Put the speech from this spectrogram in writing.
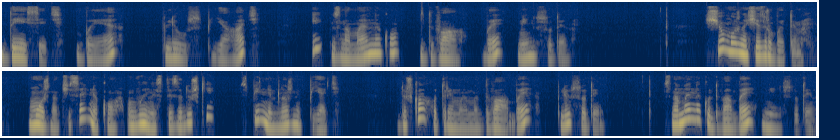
10b плюс 5 і в знаменнику 2b мінус 1. Що можна ще зробити? Можна в чисельнику винести за дужки спільний множник 5. В дужках отримуємо 2b плюс 1. В знаменнику 2b мінус 1.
